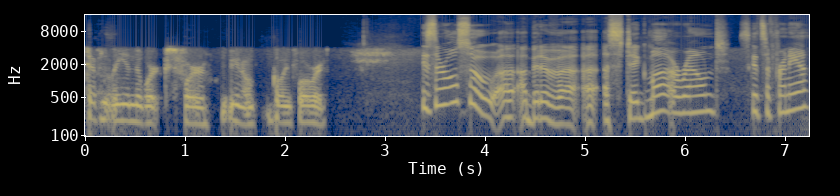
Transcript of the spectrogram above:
definitely in the works for you know going forward. Is there also a, a bit of a, a, stigma around schizophrenia?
